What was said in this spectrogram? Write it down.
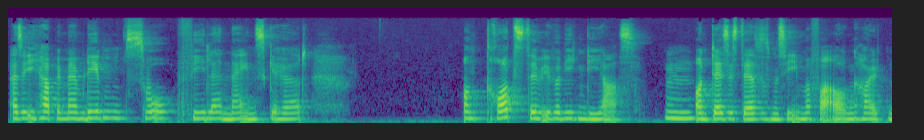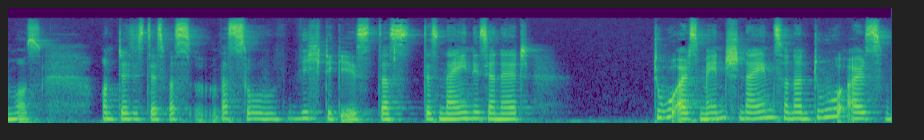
Also ich habe in meinem Leben so viele Neins gehört. Und trotzdem überwiegen die Ja's. Mhm. Und das ist das, was man sich immer vor Augen halten muss. Und das ist das, was, was so wichtig ist, dass das Nein ist ja nicht, du als Mensch nein, sondern du als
